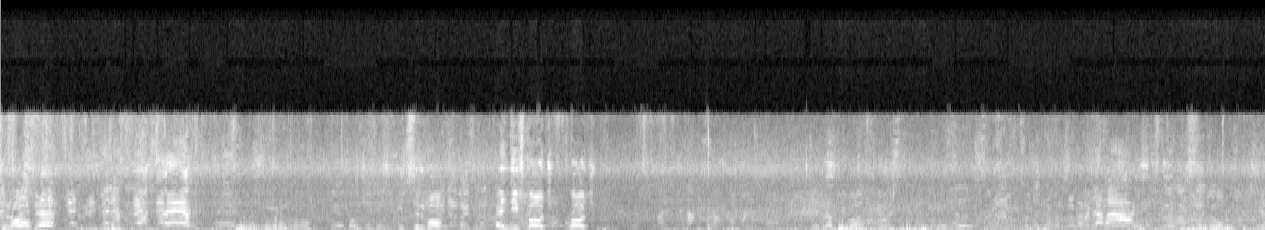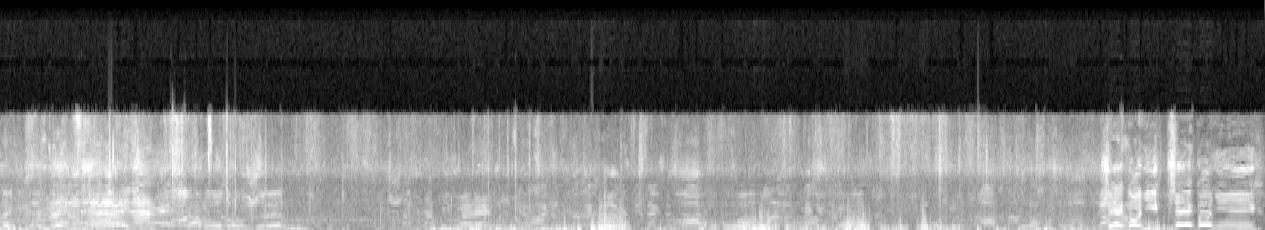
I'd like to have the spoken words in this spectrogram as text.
za trochę! Sylwo. Andy wchodź, wchodź. Dobra piła. Nie daj bliskiego. Brawo, dobrze. Przegoń ich, przegoń ich!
